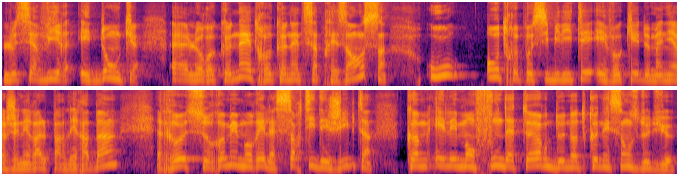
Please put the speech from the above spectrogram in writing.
le servir et donc euh, le reconnaître, reconnaître sa présence, ou autre possibilité évoquée de manière générale par les rabbins, se remémorer la sortie d'Égypte comme élément fondateur de notre connaissance de Dieu.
